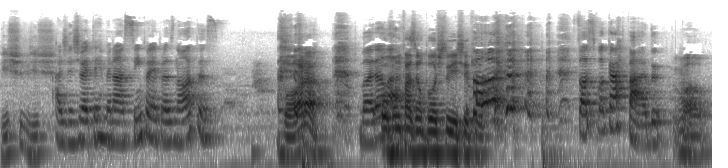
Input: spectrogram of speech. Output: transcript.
Vixe, vixe. A gente vai terminar assim pra ir pras notas? Bora! Bora Ou lá. vamos fazer um plot twist aqui? Só se for carpado. Vamos.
